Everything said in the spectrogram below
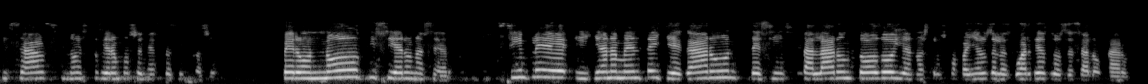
quizás no estuviéramos en esta situación, pero no quisieron hacerlo. Simple y llanamente llegaron, desinstalaron todo y a nuestros compañeros de las guardias los desalojaron.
